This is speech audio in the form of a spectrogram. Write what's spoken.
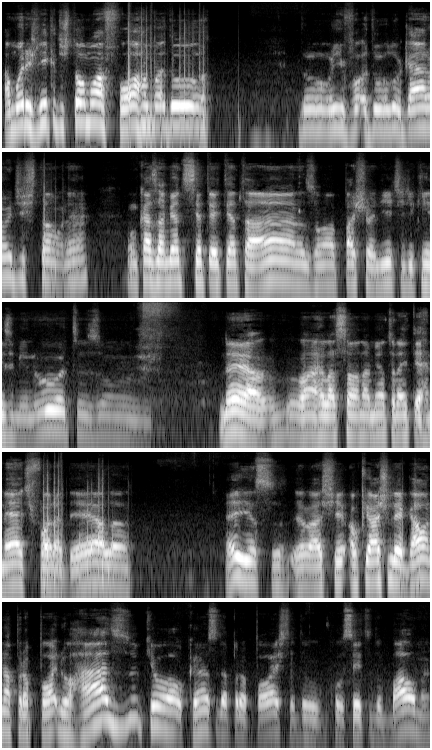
Amores líquidos tomam a forma do, do, do lugar onde estão, né? Um casamento de 180 anos, um apaixonite de 15 minutos, um, né, um relacionamento na internet fora dela. É isso. Eu achei, o que eu acho legal na proposta, no raso que eu alcanço da proposta do conceito do Bauman,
